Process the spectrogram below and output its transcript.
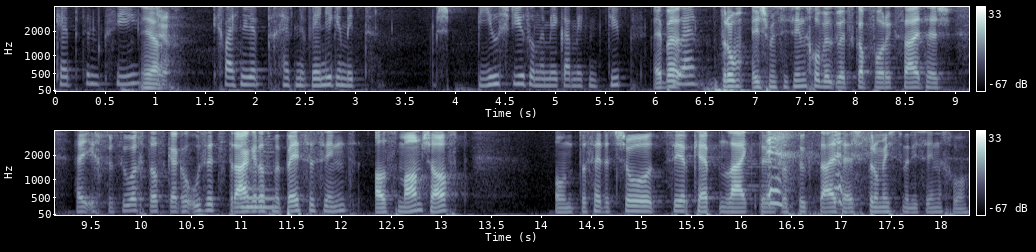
Captain gewesen. Ja. Ja. Ich weiß nicht, ob ich habe nicht weniger mit dem Spielstil, sondern mehr mit dem Typ zu Eben, tun. darum ist mir in Sinn gekommen, weil du jetzt gerade vorher gesagt hast, hey, ich versuche das gegen rauszutragen, Mhm. dass wir besser sind als Mannschaft. Und das hat jetzt schon sehr Captain-like getönt, was du gesagt hast. Darum ist es mir in den Sinn gekommen.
